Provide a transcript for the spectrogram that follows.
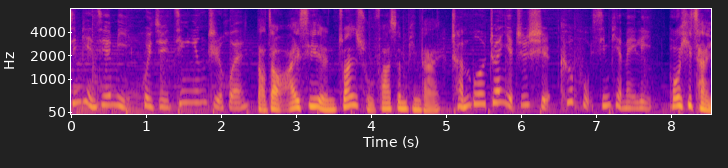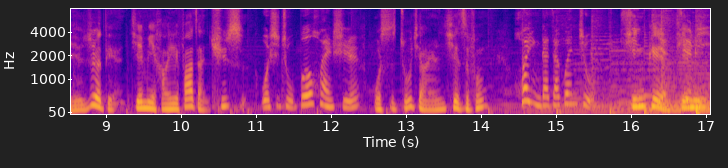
芯片揭秘，汇聚精英智慧，打造 IC 人专属发声平台，传播专业知识，科普芯片魅力，剖析产业热点，揭秘行业发展趋势。我是主播幻石，我是主讲人谢志峰，欢迎大家关注芯片揭秘。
